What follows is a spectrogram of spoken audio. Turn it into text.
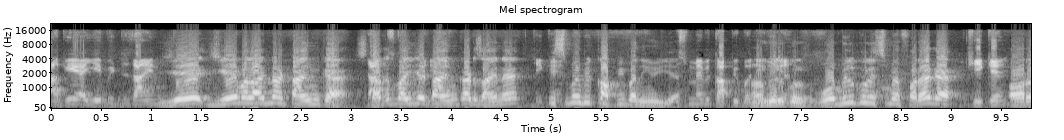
आगे है ये भी डिज़ाइन ये ये वाला ना टाइम का है। स्वागत भाई ये टाइम का डिज़ाइन है। इसमें भी कॉपी बनी हुई है। इसमें भी कॉपी बनी हाँ, हुई बिल्कुल। वो बिल्कुल इसमें फ़र्क है। ठीक है। और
